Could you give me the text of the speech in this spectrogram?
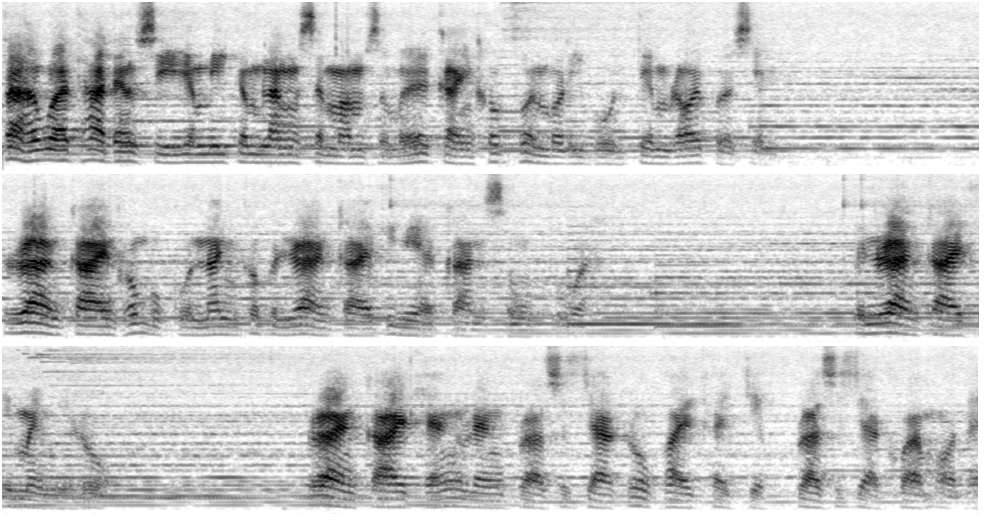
ถ้าหากว่าธาตุทั้งสี่ยังมีกำลังสม่ำเสมอกันครบถ้วนบริบูรณ์เต็มร้อยเปอร์เซ็นต์ร่างกายของบุคคลนั้นก็เป็นร่างกายที่มีอาการทรงตัว เป็นร่างกายที่ไม่มีโรค ร่างกายแข็งแรงปราศจากโรคภัยไข้เจ็บปราศจากความอ่อนแอ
